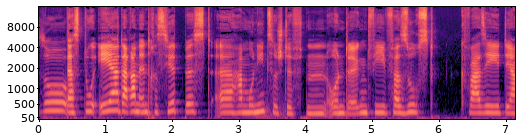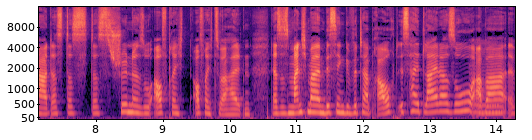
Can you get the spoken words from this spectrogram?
so. Dass du eher daran interessiert bist, äh, Harmonie zu stiften und irgendwie versuchst quasi, ja, das, das, das Schöne so aufrecht, aufrecht zu erhalten. Dass es manchmal ein bisschen Gewitter braucht, ist halt leider so, aber äh,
